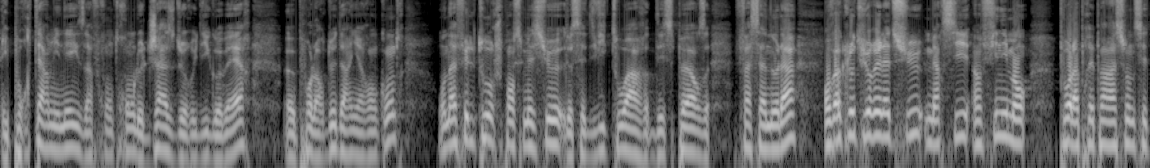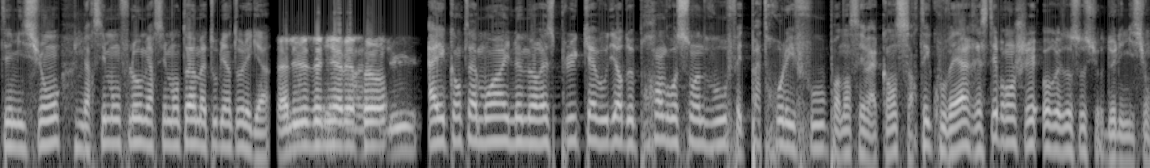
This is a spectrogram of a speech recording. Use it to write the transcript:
Et pour terminer, ils affronteront le Jazz de Rudy Gobert euh, pour leurs deux dernières rencontres. On a fait le tour, je pense, messieurs, de cette victoire des Spurs face à Nola. On va clôturer là-dessus. Merci infiniment pour la préparation de cette émission. Merci mon Flo, merci mon Tom. À tout bientôt, les gars. Salut les amis, à bientôt. Allez, quant à moi, il ne me reste plus qu'à vous dire de prendre soin de vous. Faites pas trop les fous pendant ces vacances. Sortez couverts, restez branchés aux réseaux sociaux de l'émission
